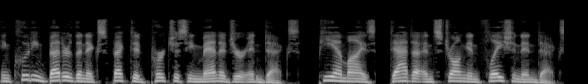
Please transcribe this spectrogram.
including better than expected Purchasing Manager Index, PMIs, data and strong inflation index,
